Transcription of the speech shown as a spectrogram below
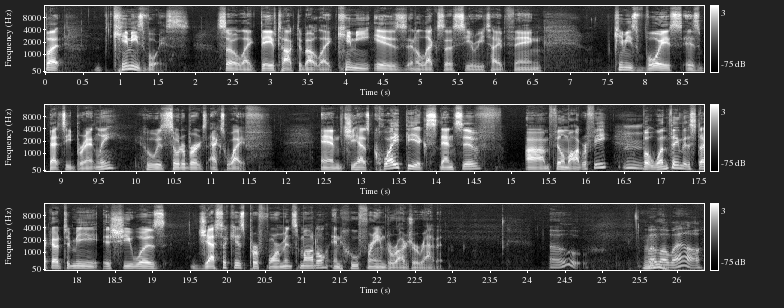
but Kimi's voice. So like Dave talked about, like Kimi is an Alexa Siri type thing. Kimi's voice is Betsy Brantley, who is Soderbergh's ex-wife and she has quite the extensive um, filmography. But one thing that stuck out to me is she was Jessica's performance model in Who Framed Roger Rabbit. Oh. Hmm. Well, well, well.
